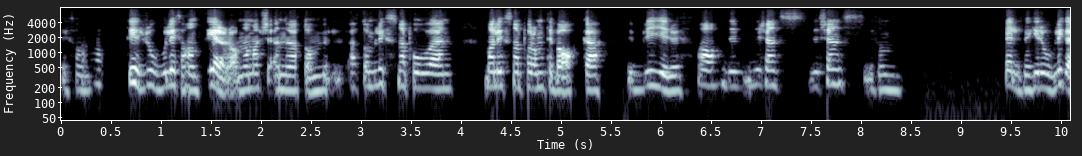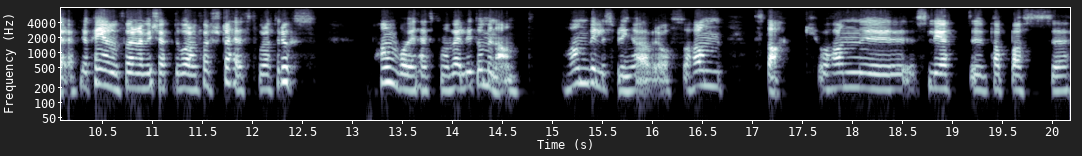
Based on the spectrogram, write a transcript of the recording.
Liksom, det är roligt att hantera dem när man känner att de, att de lyssnar på en, man lyssnar på dem tillbaka. Det blir, ja, det, det känns, det känns liksom väldigt mycket roligare. Jag kan jämföra när vi köpte vår första häst, vårt russ. Han var ju en häst som var väldigt dominant. Han ville springa över oss och han stack och han eh, slet eh, pappas eh,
